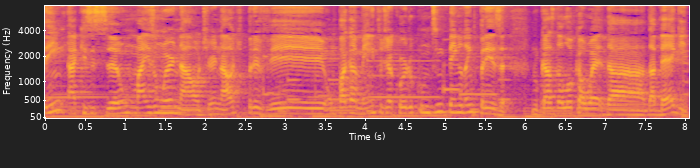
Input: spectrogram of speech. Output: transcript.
tem aquisição mais um earnout. Earnout prevê um pagamento de acordo com o desempenho da empresa. No caso da local da, da Bag,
